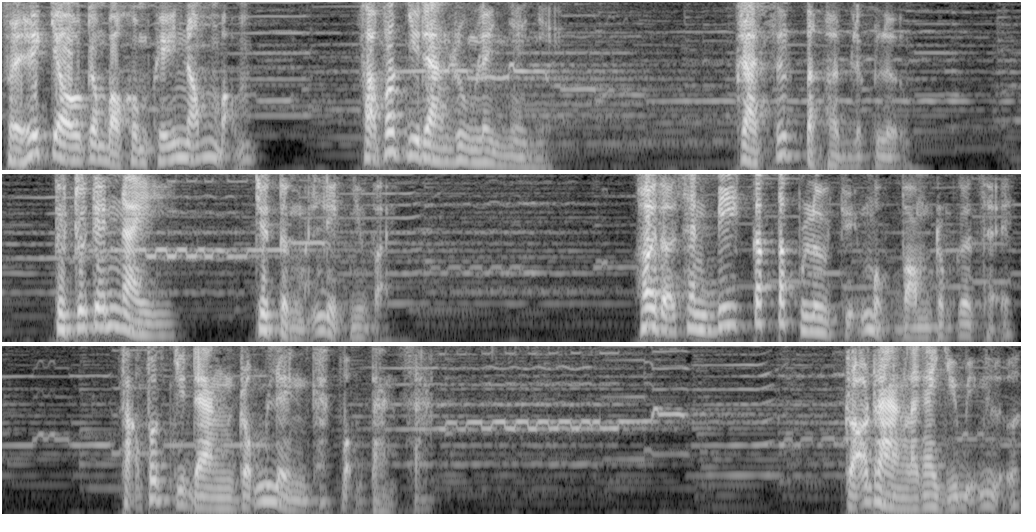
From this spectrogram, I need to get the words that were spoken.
Phệ huyết châu trong bầu không khí nóng bỏng, phạm phất như đang rung lên nhẹ nhẹ. Ra sức tập hợp lực lượng. Từ trước đến nay, chưa từng mãnh liệt như vậy. Hơi thở xanh biếc cấp tốc lưu chuyển một vòng trong cơ thể, phạm phất như đang rống lên khát vọng tàn sát. Rõ ràng là ngay giữa biển lửa.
